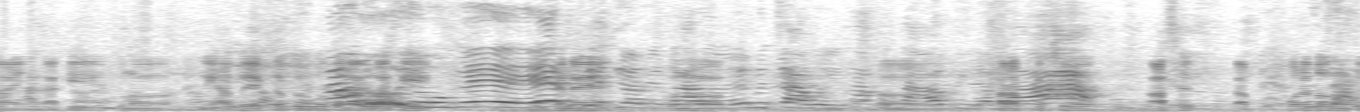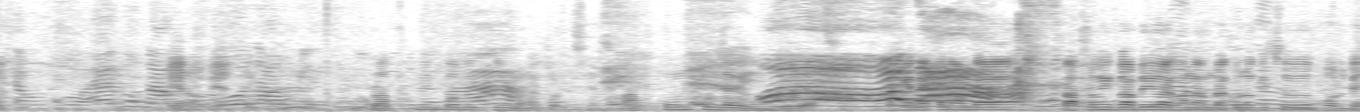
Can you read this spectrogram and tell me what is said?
নাই, নাকি কোনো নিহাত একটা দুর্ঘটনা, নাকি এখানে কোনো আহ, খারাপ কিছু আছে তারপরে তদন্ত বের হবে আর কি। প্রাথমিকভাবে কি মনে করছেন? মা কোন কোন জায়গায় ইঞ্জুরি আছে? দেখেন এখন আমরা প্রাথমিকভাবেও এখন আমরা কোনো কিছু বলতে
